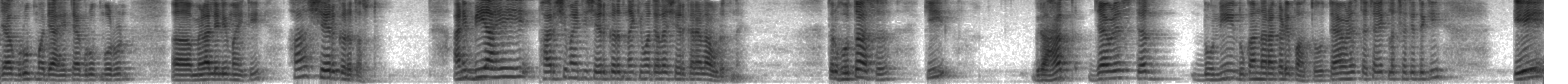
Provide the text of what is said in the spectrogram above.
ज्या ग्रुपमध्ये आहे त्या ग्रुपवरून मिळालेली माहिती हा शेअर करत असतो. आणि बी आहे ही फारशी माहिती शेअर करत नाही किंवा त्याला शेअर करायला आवडत नाही. तर होतं असं की ग्राहक ज्यावेळेस त्या दोन्ही दुकानदाराकडे पाहतो त्यावेळेस त्याच्या एक लक्षात येतं की ए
